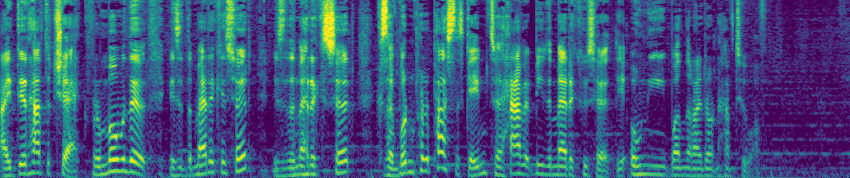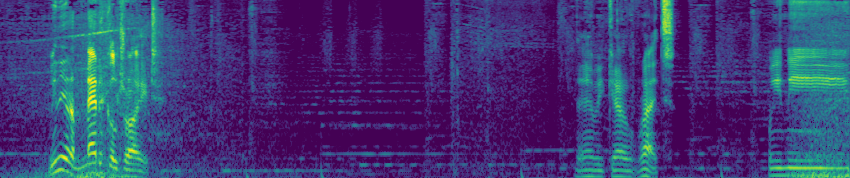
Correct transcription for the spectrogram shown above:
I did have to check for a moment. There, is it the medic who's hurt? Is it the medic who's hurt? Because I wouldn't put it past this game to have it be the medic who's hurt. The only one that I don't have two of. We need a medical droid. There we go. Right. We need...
